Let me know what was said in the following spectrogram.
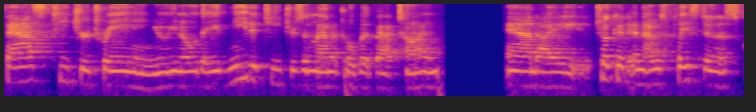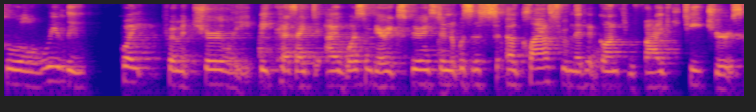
fast teacher training. You, you know, they needed teachers in Manitoba at that time. And I took it and I was placed in a school really quite prematurely because I, I wasn't very experienced. And it was a, a classroom that had gone through five teachers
